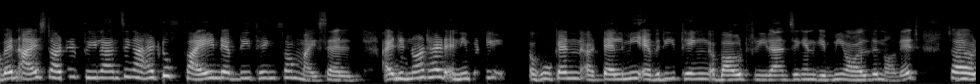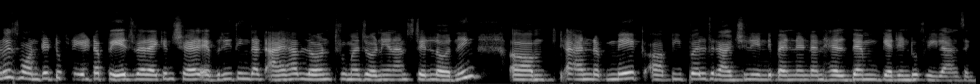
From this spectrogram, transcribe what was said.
when I started freelancing I had to find everything from myself I did not had anybody who can uh, tell me everything about freelancing and give me all the knowledge so mm-hmm. i always wanted to create a page where i can share everything that i have learned through my journey and i'm still learning um, and make uh, people financially independent and help them get into freelancing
